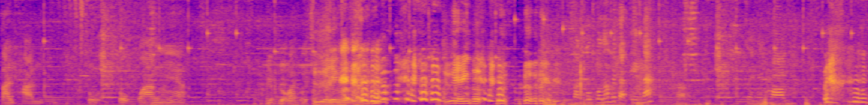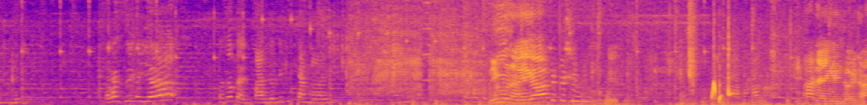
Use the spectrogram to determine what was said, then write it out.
ใต้ผ่านโต๊ะโต๊ะกว้างไหมอะเรียบร้อยเดี๋ยวซื้อเองเหรอซื้อเองเหรอตัดตัวก็ต้องไปตัดเองนะ ครับ ใส่ในทอนตอนแรกซื้อมาเยอะ แล้วก็แบ่งปันจนไม่คิดตังค์เลย นิ้วอยู่ไหนครับ นี่ผ้าแดงเฉยๆนะ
